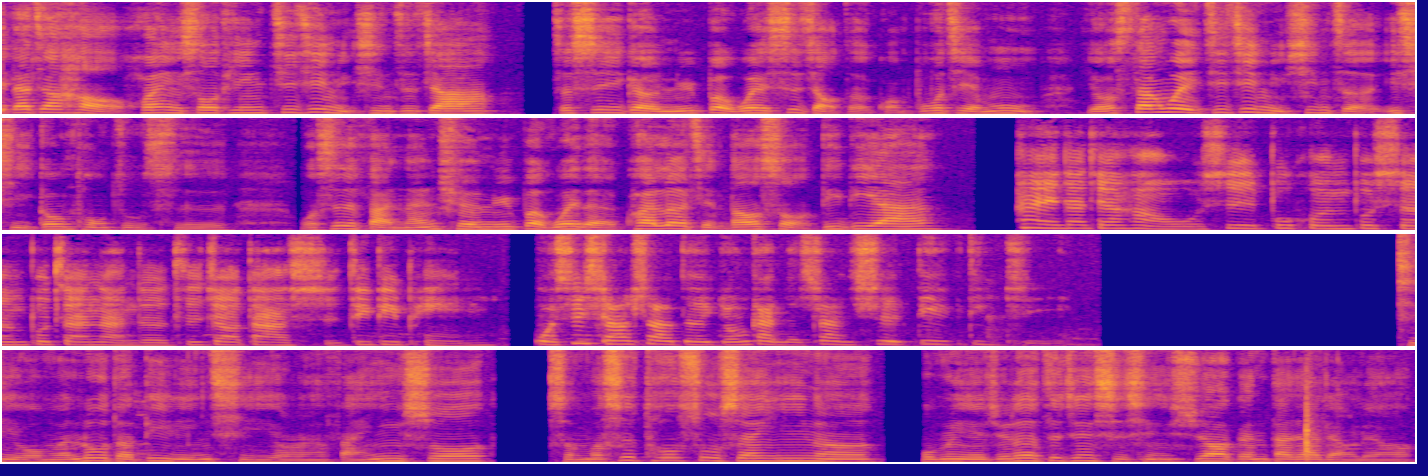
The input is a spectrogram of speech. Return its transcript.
嗨，大家好，欢迎收听《激进女性之家》，这是一个女本位视角的广播节目，由三位激进女性者一起共同主持。我是反男权女本位的快乐剪刀手滴滴安。嗨，大家好，我是不婚不生不沾男的支教大使弟弟平。我是小小的勇敢的战士弟弟吉。起我们录的第零期，有人反映说，什么是脱束生衣呢？我们也觉得这件事情需要跟大家聊聊，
